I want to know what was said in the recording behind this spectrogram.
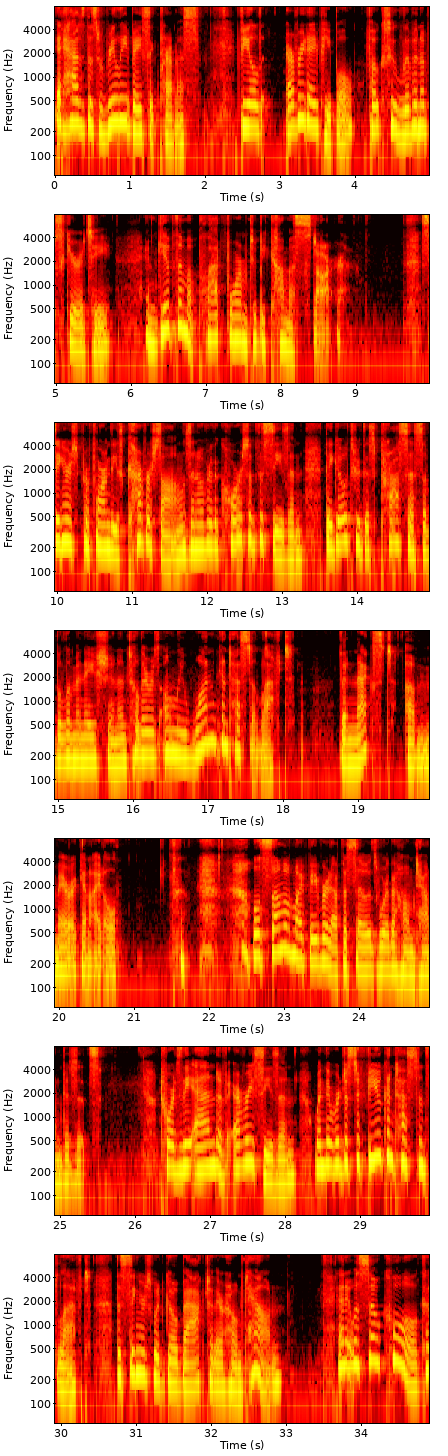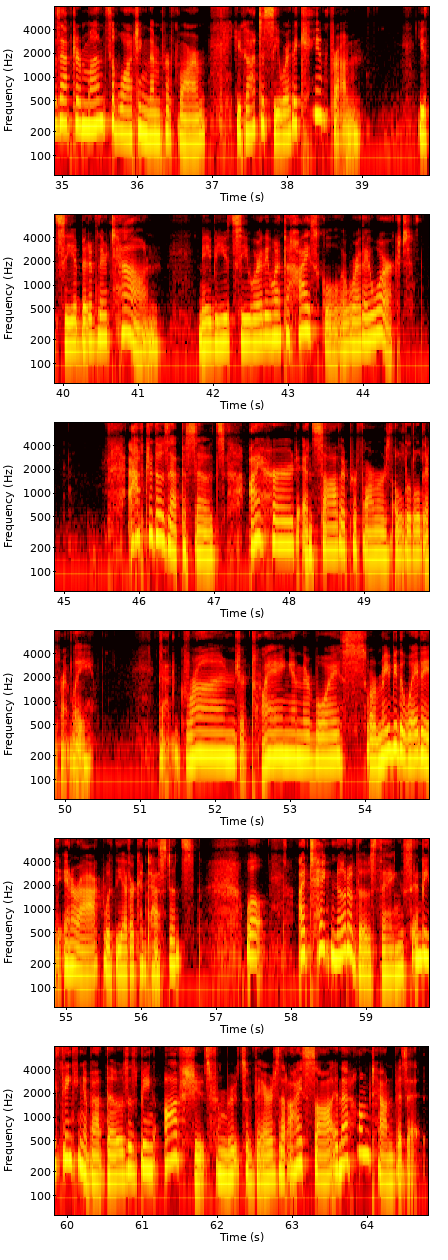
It has this really basic premise field everyday people, folks who live in obscurity, and give them a platform to become a star. Singers perform these cover songs, and over the course of the season, they go through this process of elimination until there is only one contestant left the next American Idol. well, some of my favorite episodes were the hometown visits. Towards the end of every season, when there were just a few contestants left, the singers would go back to their hometown. And it was so cool because after months of watching them perform, you got to see where they came from. You'd see a bit of their town. Maybe you'd see where they went to high school or where they worked. After those episodes, I heard and saw their performers a little differently that grunge or twang in their voice, or maybe the way they'd interact with the other contestants. Well, I take note of those things and be thinking about those as being offshoots from roots of theirs that I saw in that hometown visit.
